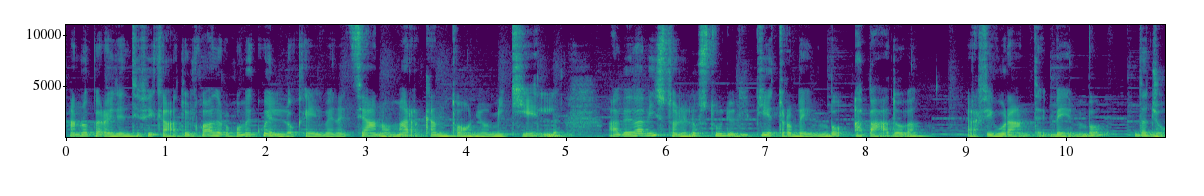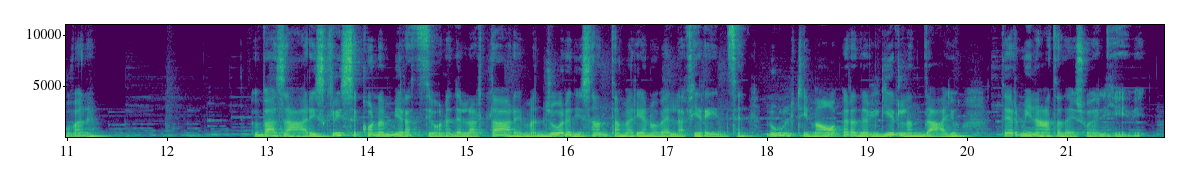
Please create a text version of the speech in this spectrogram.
hanno però identificato il quadro come quello che il veneziano Marcantonio Michiel aveva visto nello studio di Pietro Bembo a Padova, raffigurante Bembo da giovane. Vasari scrisse con ammirazione dell'altare maggiore di Santa Maria Novella a Firenze, l'ultima opera del ghirlandaio terminata dai suoi allievi.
